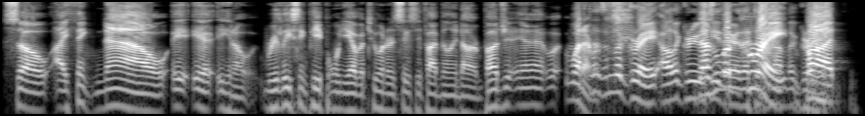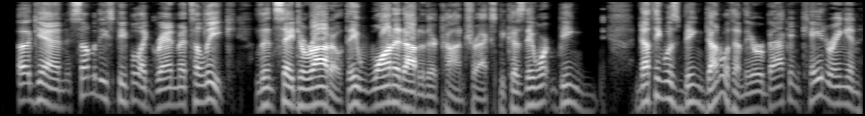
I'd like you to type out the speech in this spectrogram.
so I think now, i i you know, releasing people when you have a two hundred sixty-five million dollar budget, uh, whatever Doesn't look great. I'll agree doesn't with you look there. That Doesn't look great. but again, some of these people like Grand Metalik, Lince Dorado, they wanted out of their contracts because they weren't being, nothing was being done with them. They were back in catering, and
